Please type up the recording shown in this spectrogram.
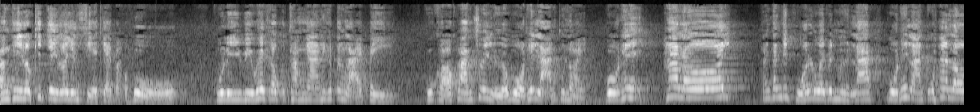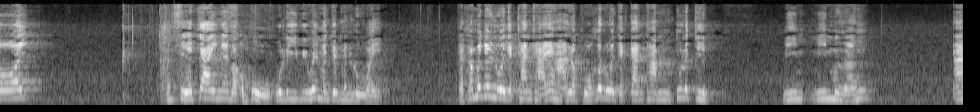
บางทีเราคิดเองเรายังเสียใจแบบโอ้โห กูรีวิวให้เขากูทำงานให้เขาตั้งหลายปี กูขอความช่วยเหลือโหวตให้หลานกูหน่อยโหวตให้ห้าร้อยทั้งทั้งๆที่ผัวรวยเป็นหมื่นล้านโหวตให้หลานกูห้าร้อยมันเสียใจไงแบบโอ้โหกูรีวิวให้มันจนมันรวย แต่เขาไม่ได้รวยจากการขายอาหารหรอกผัวเขารวยจากการทำธุรกิจ มีมีเหมืองอะ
